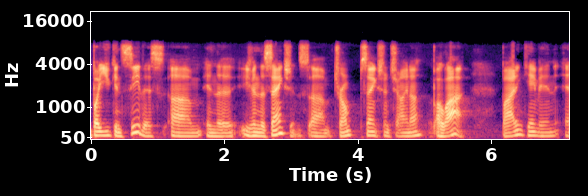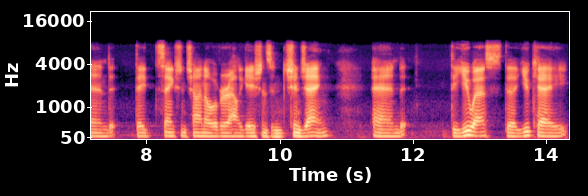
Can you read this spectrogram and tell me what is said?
but you can see this um, in the even the sanctions. Um, Trump sanctioned China a lot. Biden came in and they sanctioned China over allegations in Xinjiang, and the U.S., the U.K.,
